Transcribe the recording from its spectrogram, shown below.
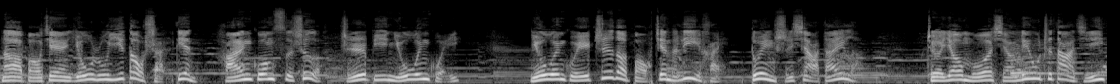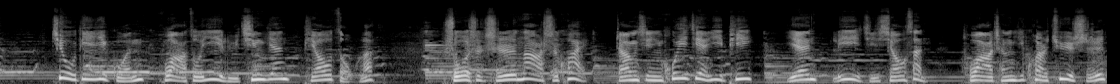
那宝剑犹如一道闪电，寒光四射，直逼牛文鬼。牛文鬼知道宝剑的厉害，顿时吓呆了。这妖魔想溜之大吉，就地一滚，化作一缕青烟飘走了。说时迟，那时快，张信挥剑一劈，烟立即消散，化成一块巨石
